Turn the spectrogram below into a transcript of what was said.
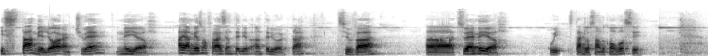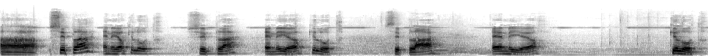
está melhor, tu es meilleur. Ah, é a mesma frase anterior, anterior tá? Tu vas, uh, tu es meilleur. Oui, está relacionado com você. Uh, ce plat est meilleur que l'autre. Ce plat est meilleur que l'autre. Ce plat est meilleur que l'autre.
